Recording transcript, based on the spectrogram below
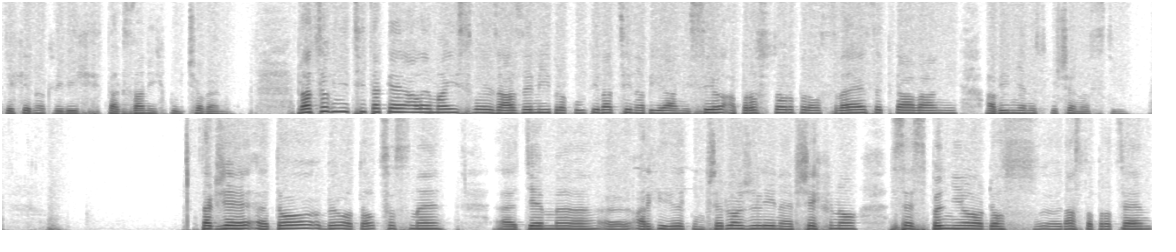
těch jednotlivých takzvaných půjčoven. Pracovníci také ale mají svoje zázemí pro kultivaci, nabírání sil a prostor pro své setkávání a výměnu zkušeností. Takže eh, to bylo to, co jsme eh, těm eh, architektům předložili, ne všechno se splnilo dos, na 100%,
